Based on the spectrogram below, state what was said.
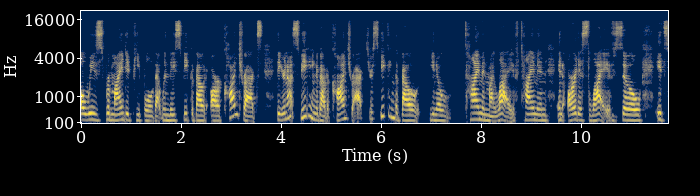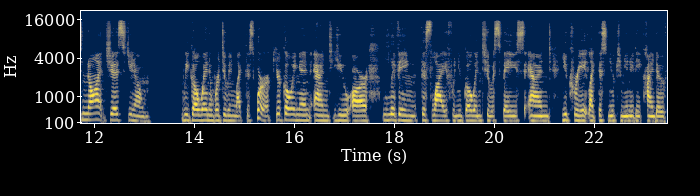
always reminded people that when they speak about our contracts, that you're not speaking about a contract, you're speaking about you know time in my life time in an artist's life so it's not just you know we go in and we're doing like this work you're going in and you are living this life when you go into a space and you create like this new community kind of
